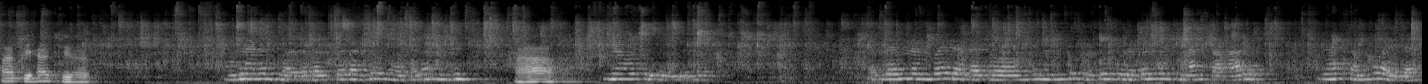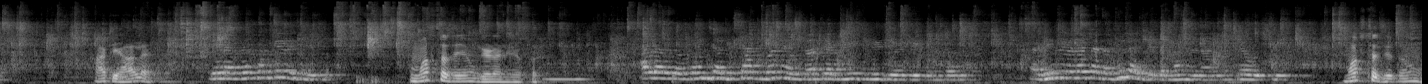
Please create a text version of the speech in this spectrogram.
સાચી સાચી વાત. હા. એટલે એમને એમ પડ્યા હતા તો મને કુરકુરે કરી નાસ્તા હાલે. હાથી હાલે પેલા વેફર કેવી થઈ મસ્ત થઈ હું ગેડાની વેફર. અલગ અલગ પંજાબી શાક બનાવ્યું અત્યારે મીઠ જ વીડિયો એડિટિંગ મસ્ત છે તો હું.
